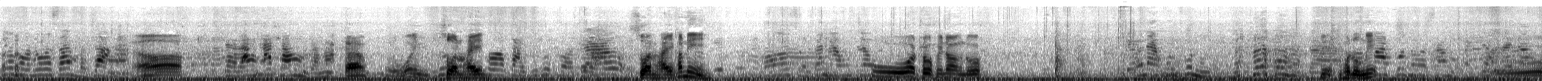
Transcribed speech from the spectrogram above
เจ้าโมโทรศัพท์มาสั่งอะอ๋อจะล้างห้าช่องกันนะครับโอ้ยส่วนไผ่พอไก่ยูทูบพอเจ้าส่วนไผ่ครับนี่อ๋อส่วนบ้านเฮาเจ้าโอ้โทษพี่น้องดูวันน่ะคุณคุณนี่พอลุงนี่ป้าคุณโทรศัพท์กับเจ้าโอ้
